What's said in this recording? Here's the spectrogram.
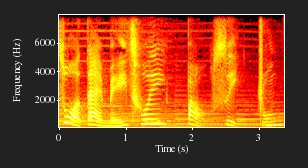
坐待梅催报岁终。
